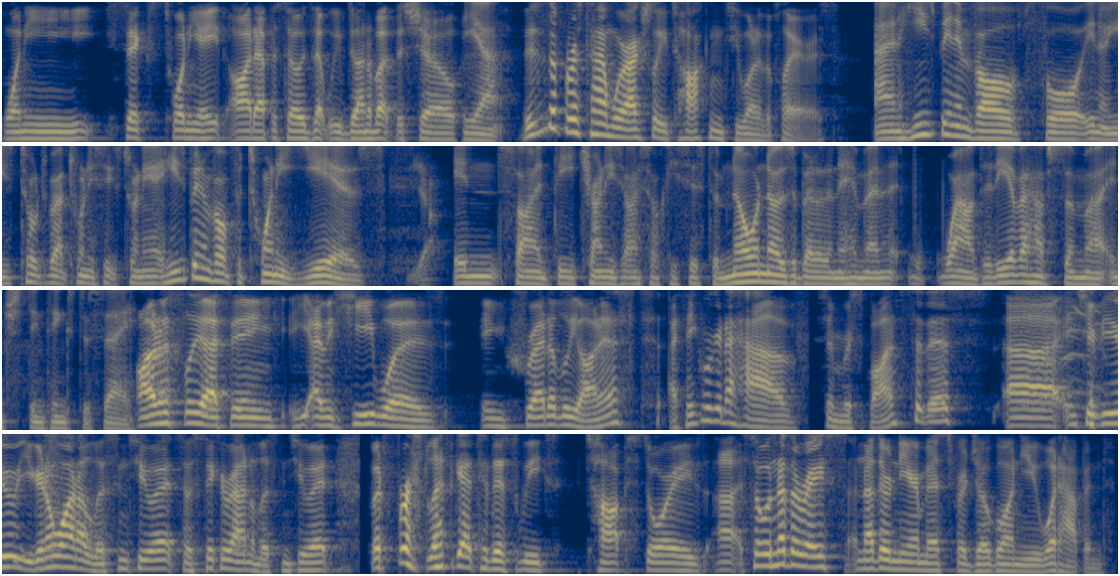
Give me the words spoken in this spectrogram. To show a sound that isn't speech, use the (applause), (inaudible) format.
26, 28 odd episodes that we've done about the show. Yeah. This is the first time we're actually talking to one of the players. And he's been involved for you know you talked about 26 28 he's been involved for 20 years Yeah. inside the chinese ice hockey system no one knows it better than him and wow did he ever have some uh, interesting things to say Honestly, I think he, I mean he was incredibly honest. I think we're gonna have some response to this uh, interview. You're gonna want to listen to it, so stick around and listen to it. But first, let's get to this week's top stories. Uh, so another race, another near miss for Zhou Guanyu. What happened?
